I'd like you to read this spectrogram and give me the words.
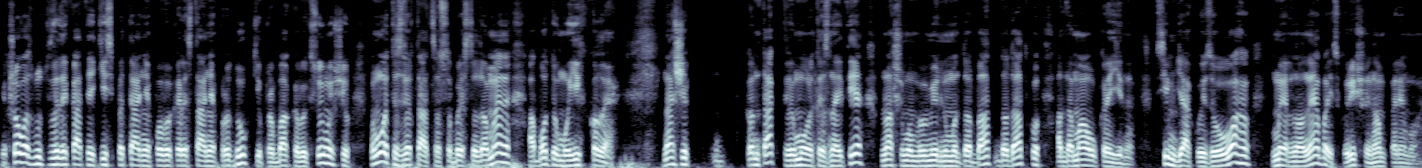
Якщо у вас будуть виникати якісь питання по використанню продуктів, про бакових сумішів, ви можете звертатися особисто до мене або до моїх колег. Наші контакти ви можете знайти в нашому мобільному додатку Адама Україна. Всім дякую за увагу, мирного неба і скорішої нам перемоги.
